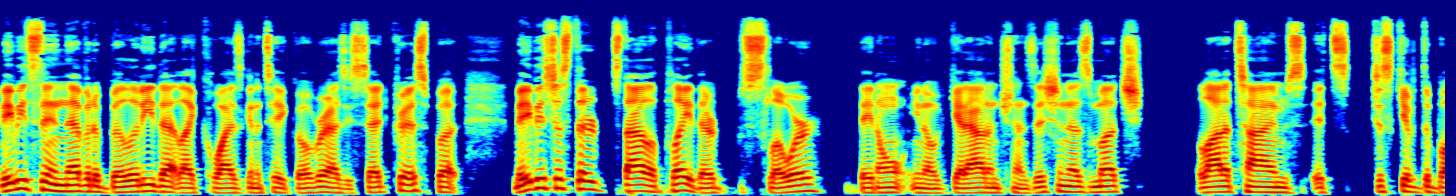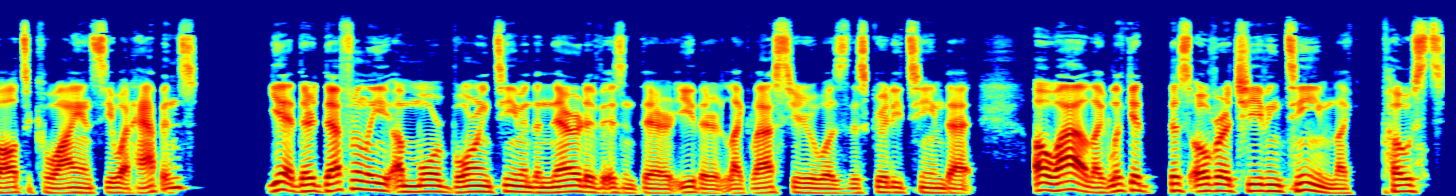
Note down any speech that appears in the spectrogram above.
Maybe it's the inevitability that like Kawhi is going to take over, as you said, Chris. But maybe it's just their style of play. They're slower. They don't, you know, get out and transition as much. A lot of times it's just give the ball to Kawhi and see what happens. Yeah, they're definitely a more boring team, and the narrative isn't there either. Like last year was this gritty team that, oh wow, like look at this overachieving team. Like post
